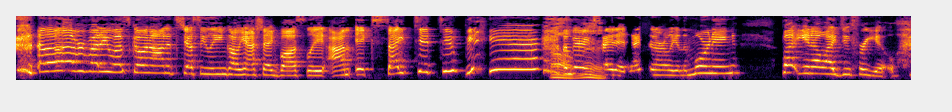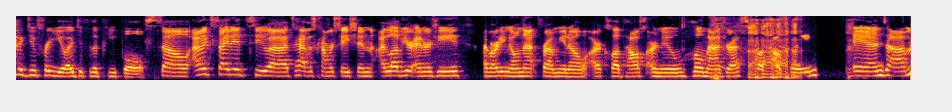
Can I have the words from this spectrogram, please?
Hello, everybody. What's going on? It's Jessie Lee. You can call me hashtag Boss Lee. I'm excited to be here. Oh, I'm very man. excited. Nice and early in the morning. But you know, I do for you. I do for you. I do for the people. So I'm excited to uh, to have this conversation. I love your energy. I've already known that from you know our clubhouse, our new home address, Clubhouse Lane, and um,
